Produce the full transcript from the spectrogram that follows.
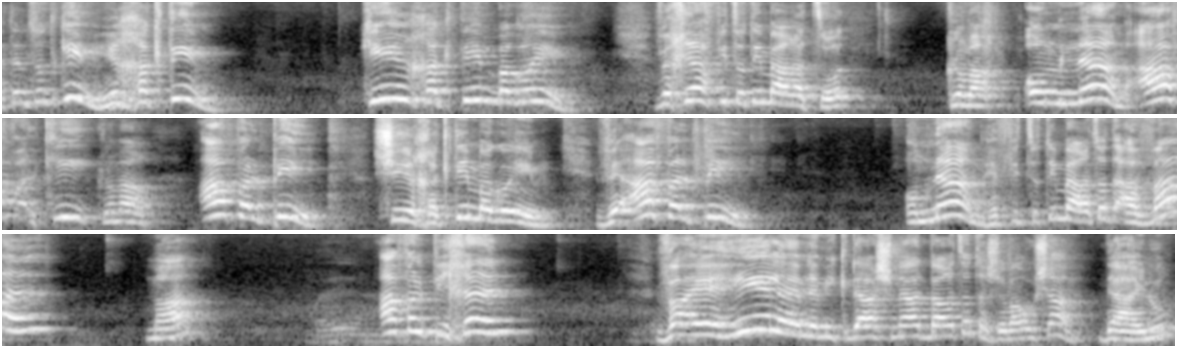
אתם צודקים, הרחקתים. כי הרחקתים בגויים. וכי הפיצותים בארצות, כלומר, אמנם, אף כי, כלומר, אף על פי שהרחקתים בגויים, ואף על פי, אמנם הפיצותים בארצות, אבל, מה? אף על פי כן, ואהי להם למקדש מעט בארצות אשר באו שם. דהיינו,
